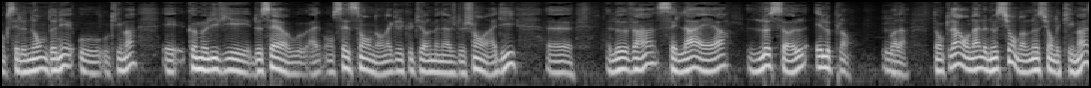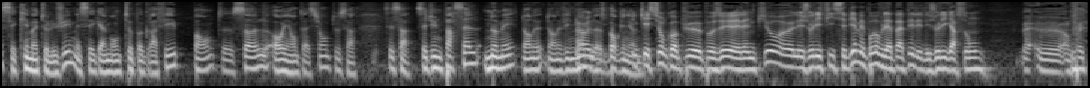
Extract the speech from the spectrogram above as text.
Donc c'est le nom donné au, au climat. Et comme Olivier de Serres, ou, à- en 1600, dans l'agriculture et le ménage de champs, a dit, euh, le vin, c'est l'air, le sol et le plan. Voilà. Donc là, on a la notion, dans la notion de climat, c'est climatologie, mais c'est également topographie, pente, sol, orientation, tout ça. C'est ça. C'est une parcelle nommée dans le, dans le vignoble Alors, une- bourguignon. Une question qu'aurait pu poser Hélène Pio. euh, les jolies filles, c'est bien, mais pourquoi vous ne l'avez pas appelé les, les jolis garçons? Bah, euh, en fait,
